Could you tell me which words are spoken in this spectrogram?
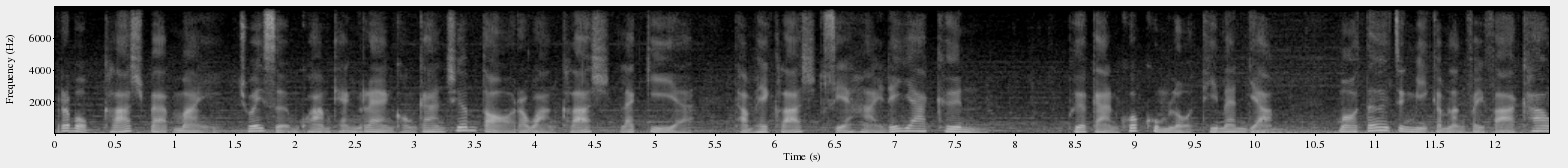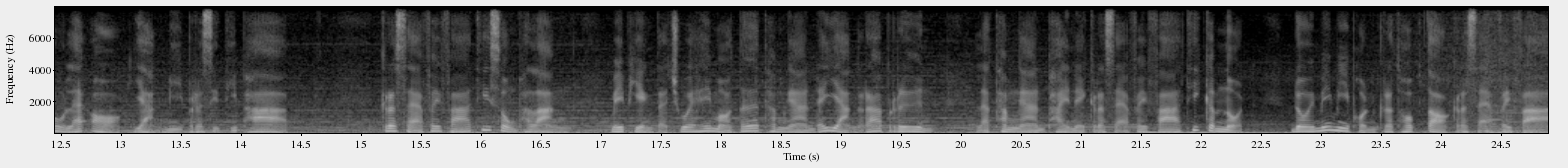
ระบบคลัชแบบใหม่ช่วยเสริมความแข็งแรงของการเชื่อมต่อระหว่างคลัชและเกียร์ทำให้คลัชเสียหายได้ยากขึ้น เพื่อการควบคุมโหลดที่แม่นยำ มอเตอร์จึงมีกำลังไฟฟ้าเข้าและออกอย่างมีประสิทธิภาพ กระแสไฟฟ้าที่ทรงพลัง ไม่เพียงแต่ช่วยให้มอเตอร์ทำงานได้อย่างราบรื่น และทำงานภายในกระแสไฟฟ้าที่กำหนด โดยไม่มีผลกระทบต่อกระแสไฟฟ้า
